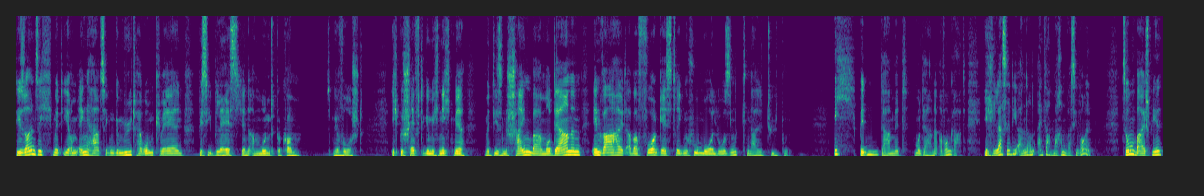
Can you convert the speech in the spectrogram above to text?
Die sollen sich mit ihrem engherzigen Gemüt herumquälen, bis sie Bläschen am Mund bekommen. Ist mir wurscht. Ich beschäftige mich nicht mehr mit diesen scheinbar modernen, in Wahrheit aber vorgestrigen humorlosen Knalltüten. Ich bin damit moderne Avantgarde. Ich lasse die anderen einfach machen, was sie wollen. Zum Beispiel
